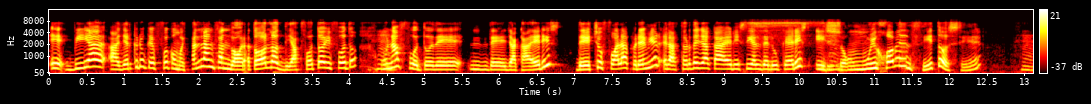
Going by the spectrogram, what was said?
eh, vi a- ayer creo que fue, como están lanzando ahora todos los días fotos y fotos, una foto de, de Jacaeris. De hecho, fue a la Premier el actor de Jacaeris y el de Lukeris y son muy jovencitos, ¿eh? Hmm.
